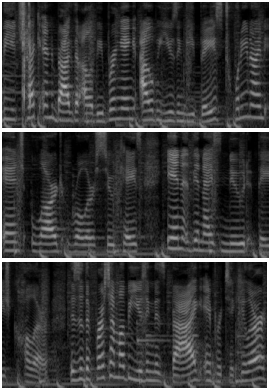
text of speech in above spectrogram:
the check-in bag that I'll be bringing, I'll be using the Béis 29 inch large roller suitcase in the nice nice nude beige color. This is the first time I'll be using this bag in particular,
